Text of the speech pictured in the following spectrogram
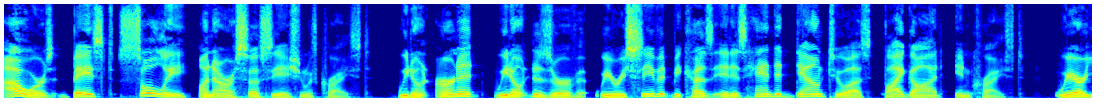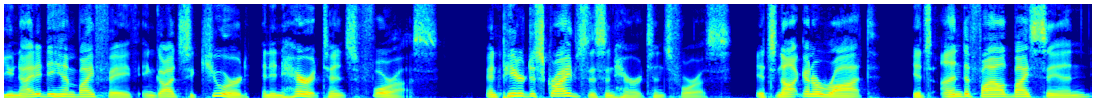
ours based solely on our association with Christ. We don't earn it, we don't deserve it. We receive it because it is handed down to us by God in Christ. We are united to him by faith, and God secured an inheritance for us. And Peter describes this inheritance for us. It's not going to rot, it's undefiled by sin,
